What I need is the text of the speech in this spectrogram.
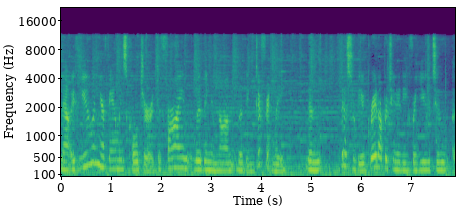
Now, if you and your family's culture define living and non-living differently, then this would be a great opportunity for you to uh,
